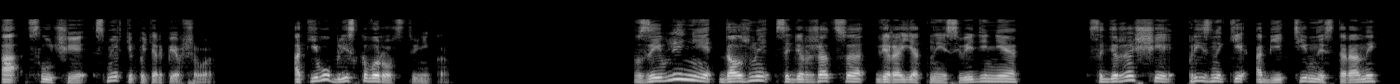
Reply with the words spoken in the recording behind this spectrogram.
а в случае смерти потерпевшего от его близкого родственника. В заявлении должны содержаться вероятные сведения, содержащие признаки объективной стороны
